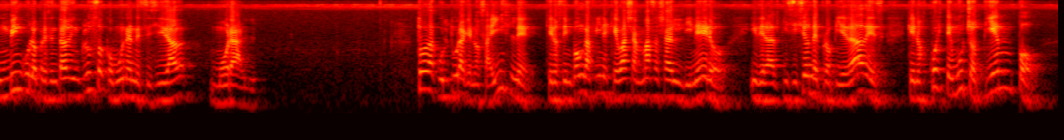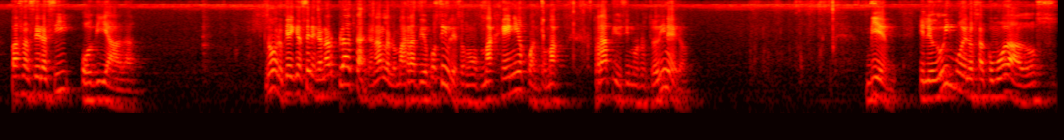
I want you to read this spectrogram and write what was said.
un vínculo presentado incluso como una necesidad moral. Toda cultura que nos aísle, que nos imponga fines que vayan más allá del dinero y de la adquisición de propiedades, que nos cueste mucho tiempo, pasa a ser así odiada. ¿No? Lo que hay que hacer es ganar plata, ganarla lo más rápido posible. Somos más genios cuanto más rápido hicimos nuestro dinero. Bien, el egoísmo de los acomodados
